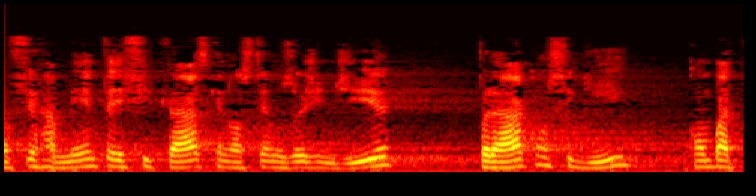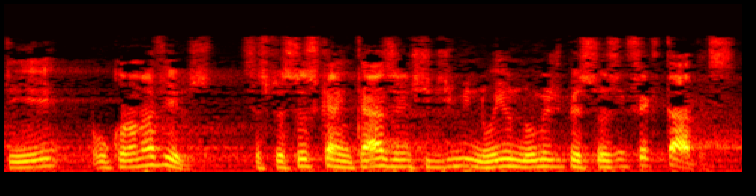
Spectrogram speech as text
a ferramenta eficaz que nós temos hoje em dia para conseguir combater o coronavírus. Se as pessoas ficarem em casa, a gente diminui o número de pessoas infectadas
